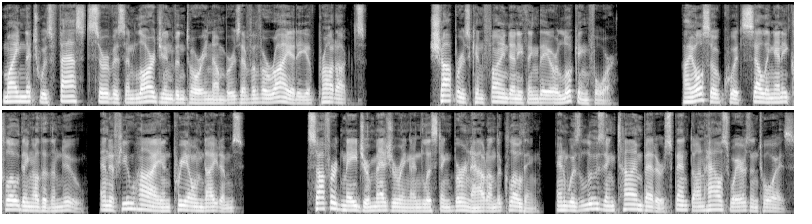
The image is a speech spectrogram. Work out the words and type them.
My niche was fast service and large inventory numbers of a variety of products. Shoppers can find anything they are looking for. I also quit selling any clothing other than new and a few high-end pre-owned items Suffered major measuring and listing burnout on the clothing and was losing time better spent on housewares and toys.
